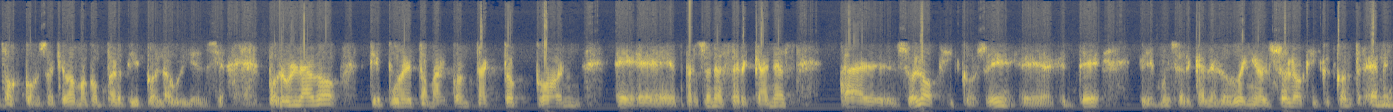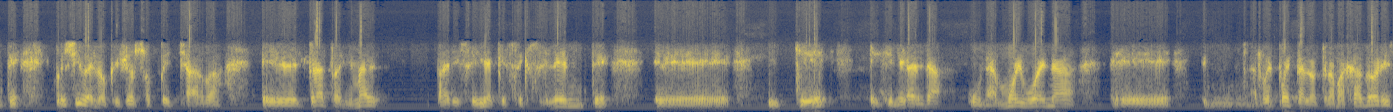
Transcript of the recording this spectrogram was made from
dos cosas que vamos a compartir con la audiencia. Por un lado, que puede tomar contacto con eh, personas cercanas al zoológico, ¿sí? Eh, gente eh, muy cercana a los dueños del zoológico, y contrariamente, inclusive lo que yo sospechaba, el trato animal parecería que es excelente y que en general da una muy buena eh, respuesta a los trabajadores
